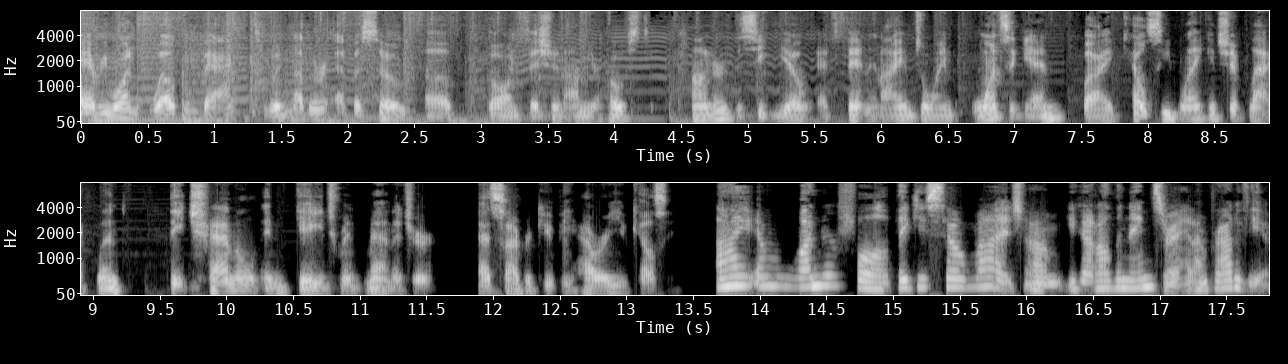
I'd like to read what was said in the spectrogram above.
Hey everyone, welcome back to another episode of Gone Fishing. I'm your host, Connor, the CEO at Phin, and I am joined once again by Kelcye Blankenship Lackland, the Channel Engagement Manager at CyberQP. How are you, Kelcye? I am wonderful. Thank you so much. Um, you got all the names right. I'm proud of you.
